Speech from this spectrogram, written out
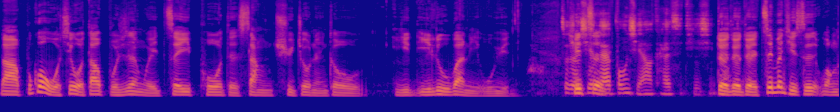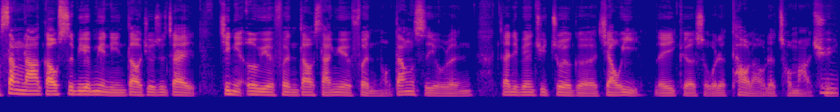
那不过我其实我倒不认为这一波的上去就能够一一路万里无云。这个其实现在风险要开始提醒。对对对，这边其实往上拉高，势必会面临到就是在今年二月份到三月份哦，当时有人在那边去做一个交易的一个所谓的套牢的筹码区。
